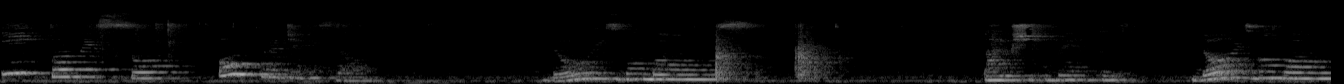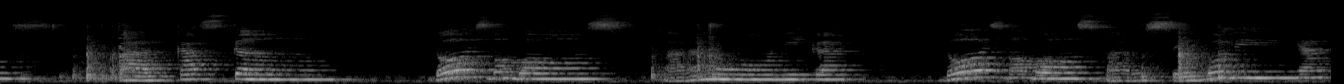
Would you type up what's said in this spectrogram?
e começou outra divisão. Dois bombons para o Chico Bento, dois bombons para o Cascão, dois bombons para a Mônica, dois bombons para o Cebolinha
